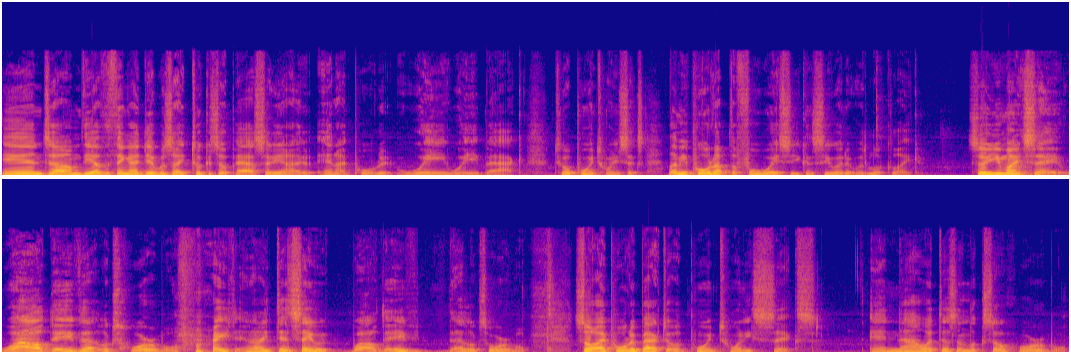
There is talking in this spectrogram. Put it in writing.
And um, the other thing I did was I took its opacity and I, and I pulled it way, way back to a 0.26. Let me pull it up the full way so you can see what it would look like. So you might say, wow, Dave, that looks horrible, right? And I did say, wow, Dave, that looks horrible. So I pulled it back to a 0.26. And now it doesn't look so horrible.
